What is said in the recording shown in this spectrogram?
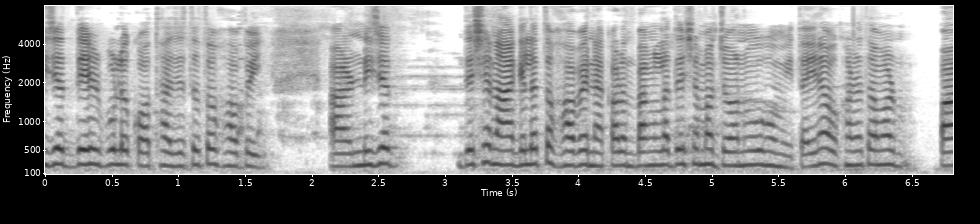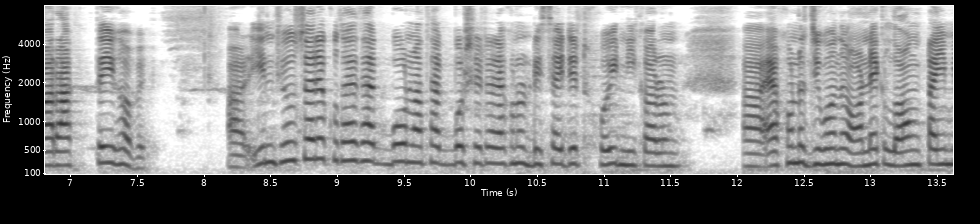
নিজের দেশ বলে কথা যেতে তো হবেই। আর নিজের দেশে না গেলে তো হবে না, কারণ বাংলাদেশ আমার জন্মভূমি, তাই না? ওখানে তো আমার পা রাখতেই হবে। আর ইন ফিউচারে কোথায় থাকব, না থাকব সেটা এখনও ডিসাইডেড হয়নি কারণ এখনও জীবনে অনেক লং টাইম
